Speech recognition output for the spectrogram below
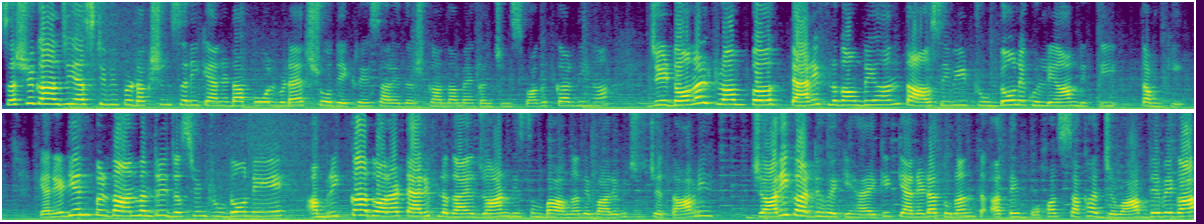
ਸਤਿ ਸ਼੍ਰੀ ਅਕਾਲ ਜੀ STV production Surrey Canada, Paul Waraich show ਦੇਖ ਰਹੇ ਸਾਰੇ ਦਰਸ਼ਕਾਂ ਦਾ ਮੈਂ ਕੰਚਨ ਸਵਾਗਤ ਕਰਦੀ ਹਾਂ। ਜੇ ਡੋਨਲਡ ਟਰੰਪ ਟੈਰਿਫ ਲਗਾਉਂਦੇ ਹਨ, ਤਾਂ ਅਸੀਂ ਵੀ ਟਰੂਡੋ ਨੇ ਖੁੱਲੇਆਮ ਦਿੱਤੀ ਧਮਕੀ। ਕੈਨੇਡੀਅਨ ਪ੍ਰਧਾਨ ਮੰਤਰੀ ਜਸਟਿਨ ਟਰੂਡੋ ਨੇ ਅਮਰੀਕਾ ਦੁਆਰਾ ਟੈਰਿਫ ਲਗਾਏ ਜਾਣ ਦੀ ਸੰਭਾਵਨਾ ਦੇ ਬਾਰੇ ਵਿੱਚ ਚੇਤਾਵਨੀ ਜਾਰੀ ਕਰਦੇ ਹੋਏ ਕਿਹਾ ਹੈ ਕਿ ਕੈਨੇਡਾ ਤੁਰੰਤ ਅਤੇ ਬਹੁਤ ਸਖਤ ਜਵਾਬ ਦੇਵੇਗਾ।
